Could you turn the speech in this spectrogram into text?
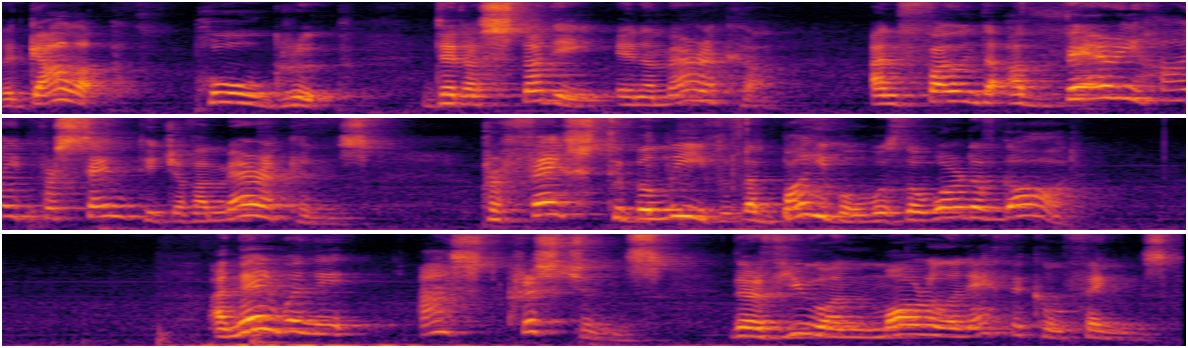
the Gallup poll group did a study in America and found that a very high percentage of Americans professed to believe that the Bible was the Word of God. And then when they asked Christians their view on moral and ethical things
